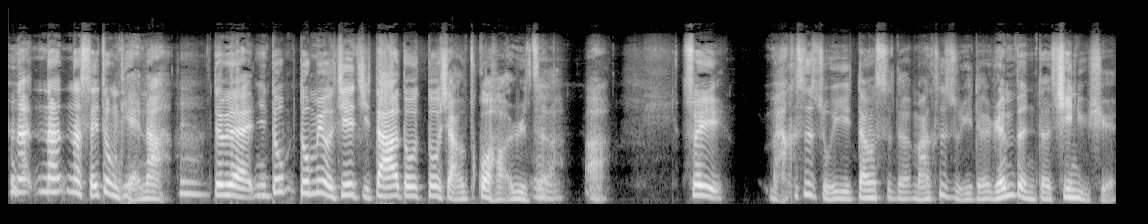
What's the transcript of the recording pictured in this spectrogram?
那那那谁种田呐？嗯，对不对？你都都没有阶级，大家都都想过好日子了啊！所以马克思主义当时的马克思主义的人本的心理学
